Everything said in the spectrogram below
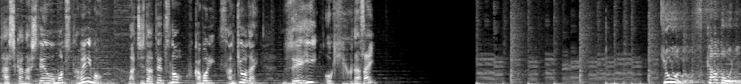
確かな視点を持つためにも町田鉄の深堀三兄弟ぜひお聞きください。今日の深掘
